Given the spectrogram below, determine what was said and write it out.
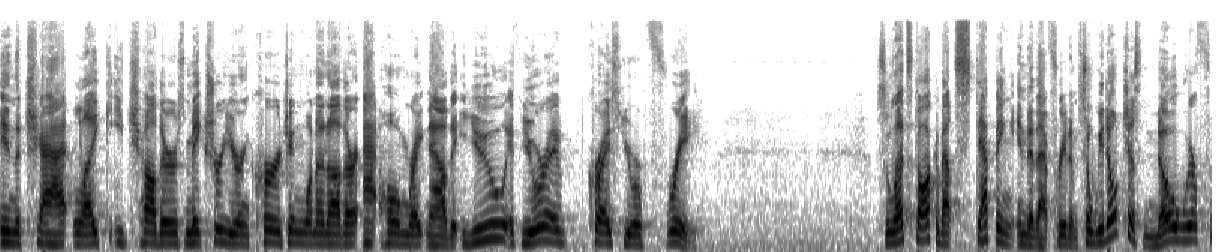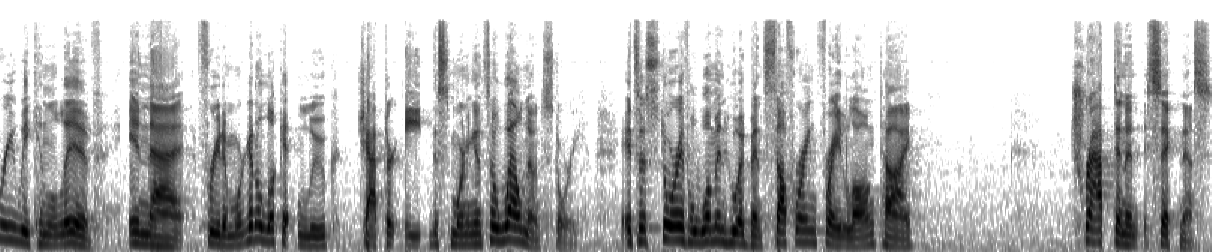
in the chat, like each other's. Make sure you're encouraging one another at home right now that you, if you're in Christ, you're free. So let's talk about stepping into that freedom. So we don't just know we're free, we can live in that freedom. We're going to look at Luke chapter 8 this morning. It's a well known story. It's a story of a woman who had been suffering for a long time, trapped in a sickness,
